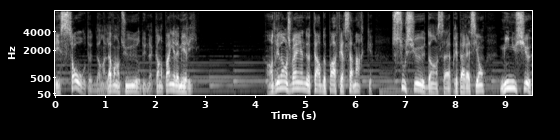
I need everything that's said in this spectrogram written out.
et saute dans l'aventure d'une campagne à la mairie. André Langevin ne tarde pas à faire sa marque, soucieux dans sa préparation, minutieux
